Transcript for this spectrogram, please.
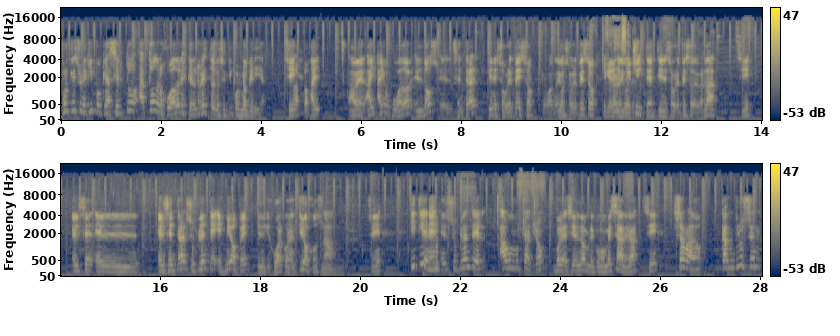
porque es un equipo que aceptó a todos los jugadores que el resto de los equipos no querían. ¿sí? Hay, a ver, hay, hay un jugador, el 2, el central, tiene sobrepeso, que cuando digo sobrepeso, ¿Qué querés no digo decir? chistes, tiene sobrepeso de verdad. ¿sí? El, el, el central suplente es miope, tiene que jugar con anteojos. No. ¿sí? Y tiene en su plantel a un muchacho, voy a decir el nombre como me salga, ¿sí? llamado Kandlusen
